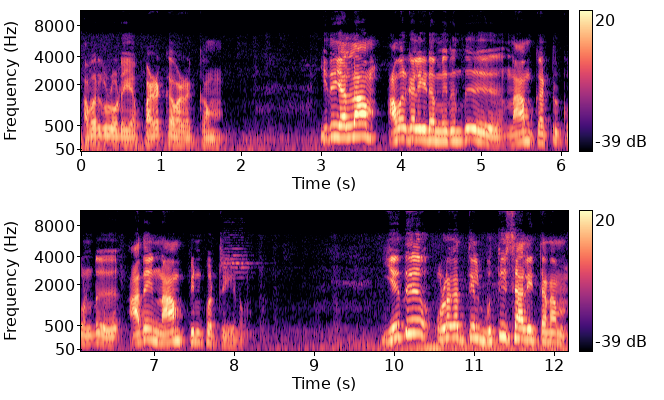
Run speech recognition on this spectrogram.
அவர்களுடைய பழக்க வழக்கம் இதையெல்லாம் அவர்களிடமிருந்து நாம் கற்றுக்கொண்டு அதை நாம் பின்பற்றுகிறோம். எது உலகத்தில் புத்திசாலித்தனம்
